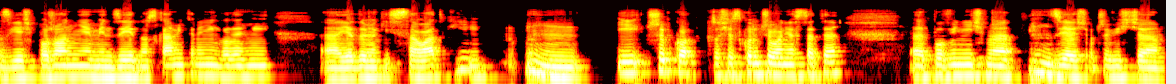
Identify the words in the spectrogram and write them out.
zjeść porządnie między jednostkami treningowymi, jadłem jakieś sałatki i szybko to się skończyło niestety. E, Powinniśmy zjeść oczywiście,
